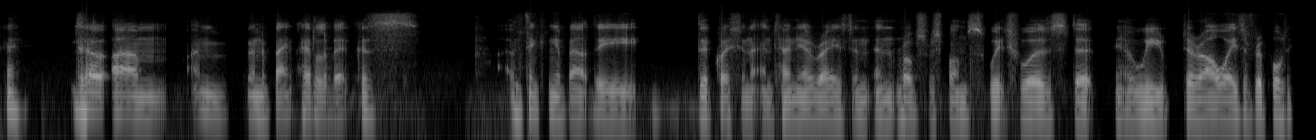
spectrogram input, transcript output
Okay. So um, I'm going to backpedal a bit because I'm thinking about the the question that Antonio raised and, and Rob's response, which was that you know we there are ways of reporting.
